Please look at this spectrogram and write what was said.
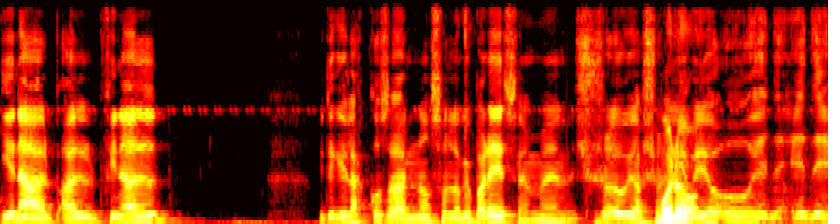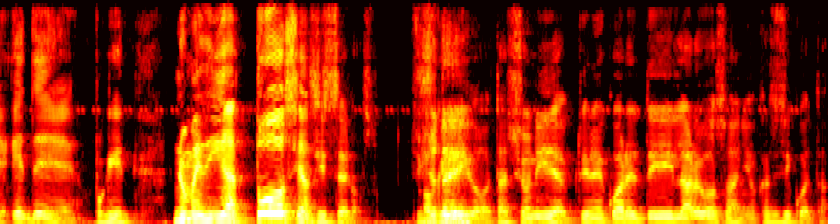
y nada, al, al final, viste que las cosas no son lo que parecen, man. Yo, yo lo veo a Johnny Bueno. Depp y digo, oh, este, este, este. Porque no me diga, todos sean sinceros. Si yo te digo, está Johnny Depp, tiene 40 y largos años, casi 50.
